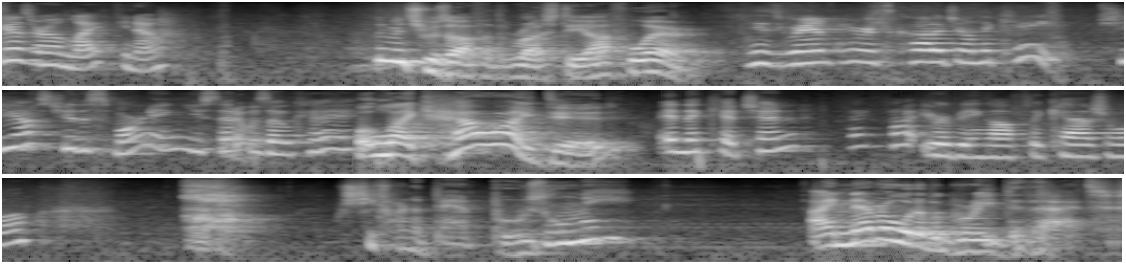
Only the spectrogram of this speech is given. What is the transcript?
she has her own life, you know. What do you mean she was off with Rusty? Off where? His grandparents' cottage on the Cape. She asked you this morning. You said it was okay. Well, like hell I did. In the kitchen? I thought you were being awfully casual. Was she trying to bamboozle me? I never would have agreed to that.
